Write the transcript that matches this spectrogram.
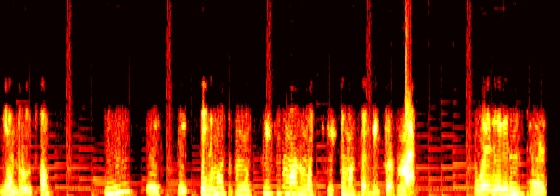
y en ruso. Y este, tenemos muchísimos, muchísimos servicios más. Pueden eh,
